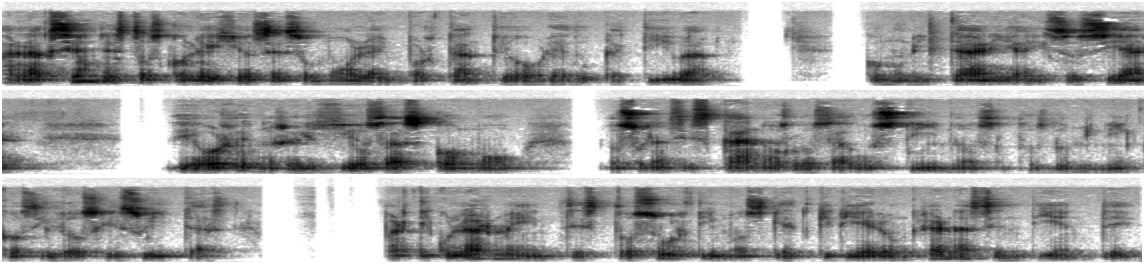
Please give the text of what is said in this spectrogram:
A la acción de estos colegios se sumó la importante obra educativa, comunitaria y social de órdenes religiosas como los franciscanos, los agustinos, los dominicos y los jesuitas, particularmente estos últimos que adquirieron gran ascendiente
